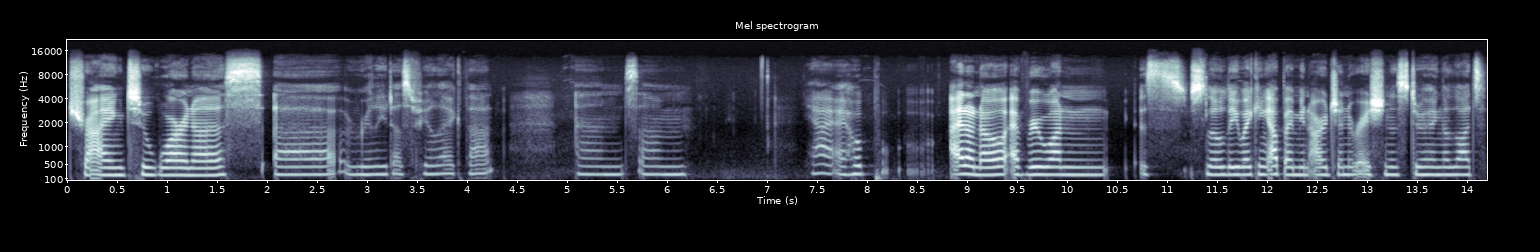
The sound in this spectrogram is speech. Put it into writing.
trying to warn us uh, really does feel like that. And um, yeah, I hope, I don't know, everyone is slowly waking up. I mean, our generation is doing a lot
